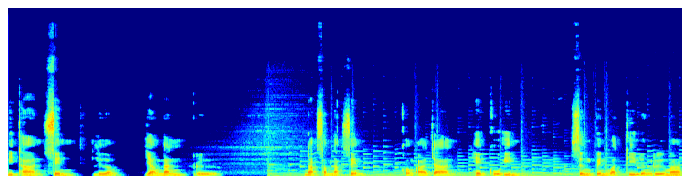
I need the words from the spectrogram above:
นิทานเซนเรื่อง อย่างนั้นหรือ ณ สำนักเซนของอาจารย์เฮกกูอิน ซึ่งเป็นวัดที่เรื่องลือมาก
